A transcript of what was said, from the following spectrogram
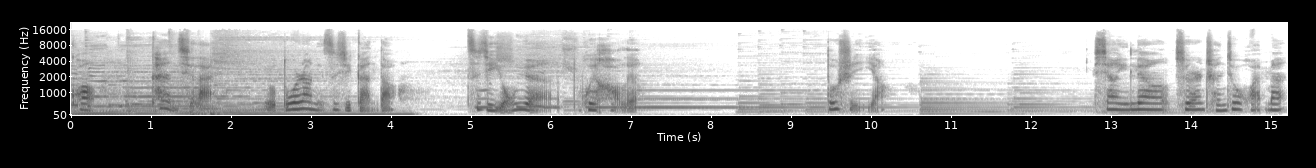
况看起来有多让你自己感到自己永远不会好了，都是一样，像一辆虽然陈旧缓慢，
